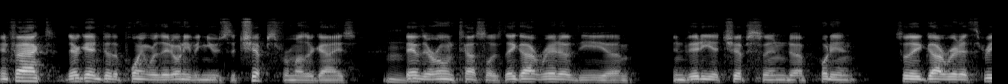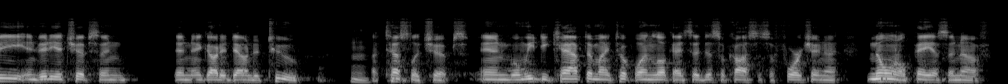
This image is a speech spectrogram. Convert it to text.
In fact, they're getting to the point where they don't even use the chips from other guys. Mm. They have their own Teslas. They got rid of the um, NVIDIA chips and uh, put in, so they got rid of three NVIDIA chips and then they got it down to two mm. uh, Tesla chips. And when we decapped them, I took one look. I said, this will cost us a fortune. Uh, no one will pay us enough.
